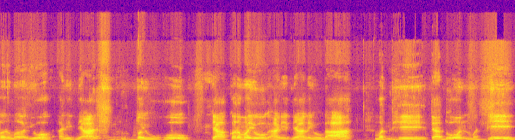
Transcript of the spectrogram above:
कर्मयोग आणि ज्ञान तयो हो त्या कर्मयोग आणि ज्ञानयोगा मध्ये त्या दोन मध्ये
